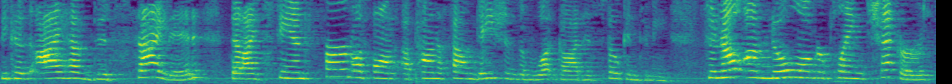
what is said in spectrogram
because I have decided that I stand firm upon, upon the foundations of what God has spoken to me. So now I'm no longer playing checkers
